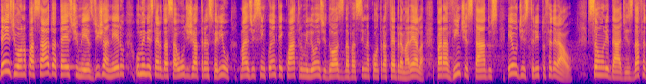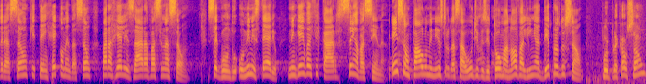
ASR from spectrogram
Desde o ano passado até este mês de janeiro, o Ministério da Saúde já transferiu mais de 54 milhões de doses da vacina contra a febre amarela para 20 estados e o Distrito Federal. São unidades da federação que têm recomendação para realizar a vacinação. Segundo o Ministério, ninguém vai ficar sem a vacina. Em São Paulo, o ministro da Saúde visitou uma nova linha de produção. Por precaução,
